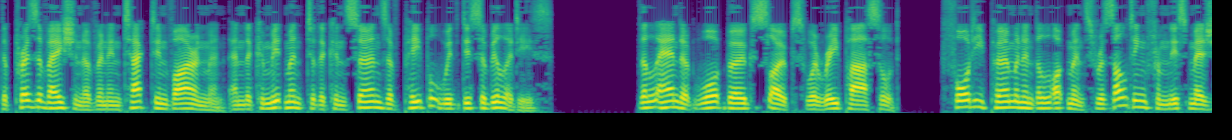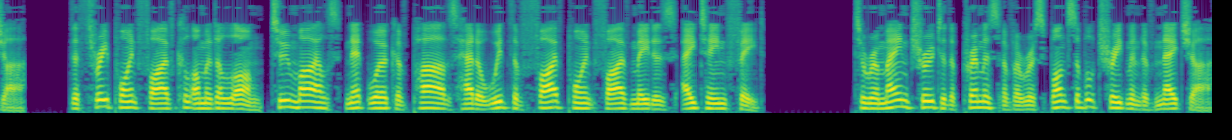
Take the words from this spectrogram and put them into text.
the preservation of an intact environment and the commitment to the concerns of people with disabilities. The land at Wartberg slopes were reparcelled. 40 permanent allotments resulting from this measure. The 3.5 km long 2 miles network of paths had a width of 5.5 meters 18 feet. To remain true to the premise of a responsible treatment of nature,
